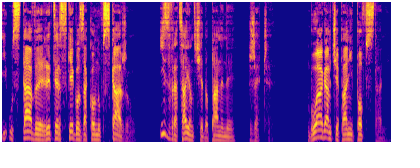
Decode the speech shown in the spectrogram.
i ustawy rycerskiego zakonu wskażą. I zwracając się do panny, rzecze. Błagam cię, pani, powstań.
